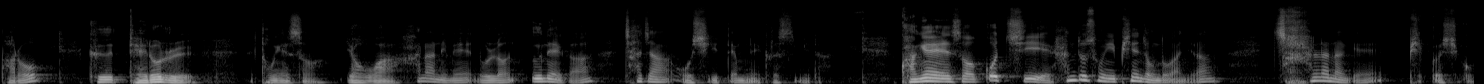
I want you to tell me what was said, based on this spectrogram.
바로 그 대로를 통해서 여호와 하나님의 놀라운 은혜가 찾아오시기 때문에 그렇습니다. 광야에서 꽃이 한두 송이 피는 정도가 아니라 찬란하게 필 것이고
